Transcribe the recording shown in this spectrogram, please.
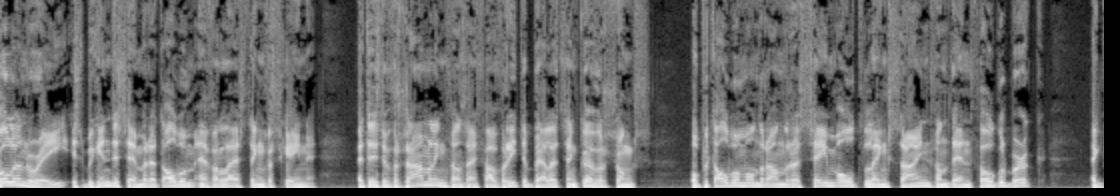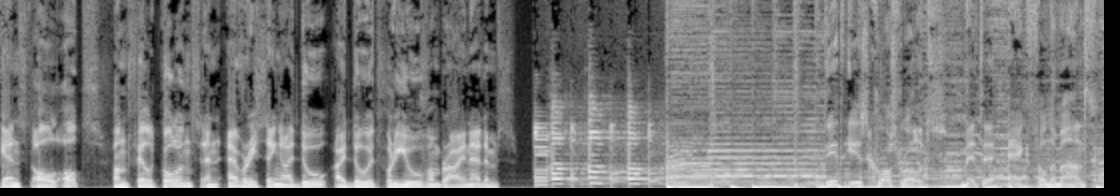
Colin Ray is begin december het album Everlasting verschenen. Het is een verzameling van zijn favoriete ballads en coversongs. Op het album onder andere Same Old Lang Syne van Dan Vogelberg... Against All Odds van Phil Collins... en Everything I Do, I Do It For You van Brian Adams. Dit is Crossroads met de act van de maand.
